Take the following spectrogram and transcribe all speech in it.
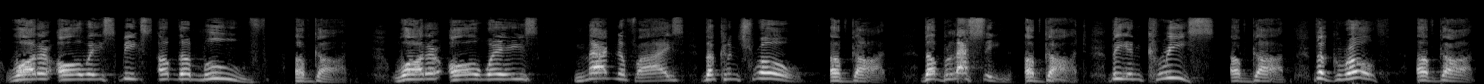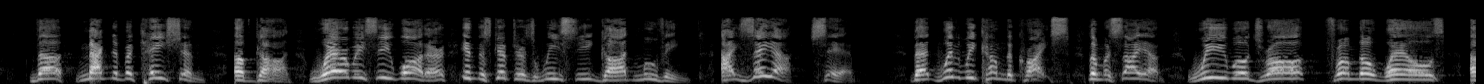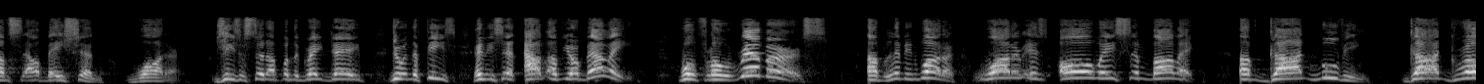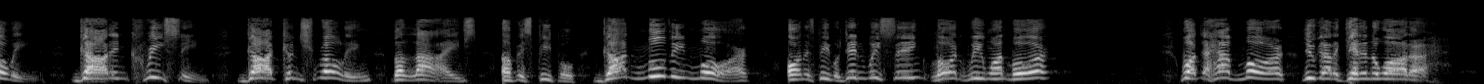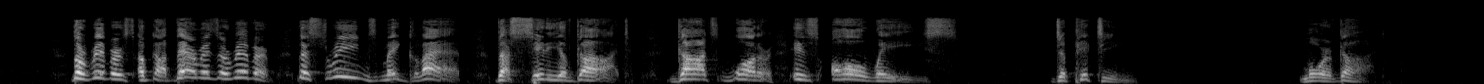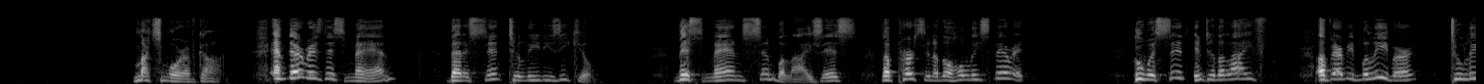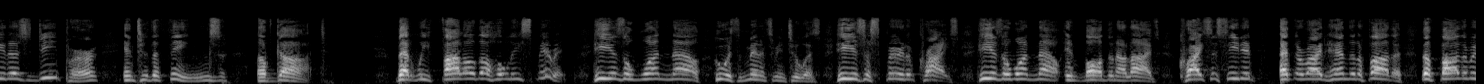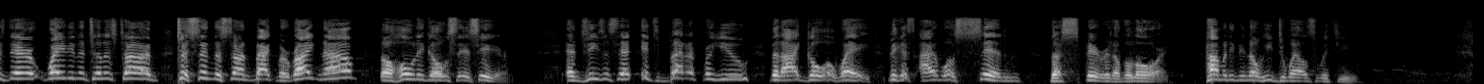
Water always speaks of the move of God. Water always magnifies the control of God, the blessing of God, the increase of God, the growth of God, the magnification of God. Where we see water in the scriptures, we see God moving. Isaiah said that when we come to Christ, the Messiah, we will draw from the wells of salvation water. Jesus stood up on the great day during the feast, and he said, Out of your belly will flow rivers of living water. Water is always symbolic of God moving, God growing, God increasing, God controlling the lives of his people, God moving more on his people. Didn't we sing, Lord, we want more? Well, to have more, you got to get in the water. The rivers of God. There is a river. The streams make glad the city of God. God's water is always depicting more of God. Much more of God. And there is this man that is sent to lead Ezekiel. This man symbolizes the person of the Holy Spirit who was sent into the life of every believer to lead us deeper into the things of God that we follow the Holy Spirit. He is the one now who is ministering to us. He is the Spirit of Christ. He is the one now involved in our lives. Christ is seated at the right hand of the Father. The Father is there waiting until it's time to send the Son back. But right now, the Holy Ghost is here. And Jesus said, It's better for you that I go away because I will send the Spirit of the Lord. How many of you know He dwells with you?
